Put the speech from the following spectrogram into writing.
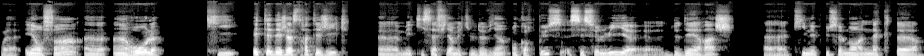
Voilà. Et enfin, un rôle qui était déjà stratégique euh, mais qui s'affirme et qu'il devient encore plus, c'est celui euh, de DRH, euh, qui n'est plus seulement un acteur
